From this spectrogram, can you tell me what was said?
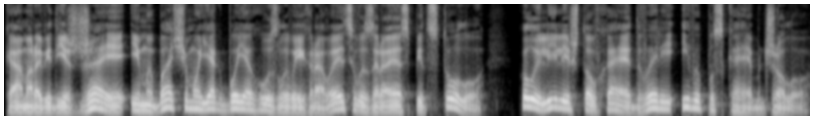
Камера від'їжджає, і ми бачимо, як боягузливий гравець визирає з під столу, коли Лілі штовхає двері і випускає бджолу.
